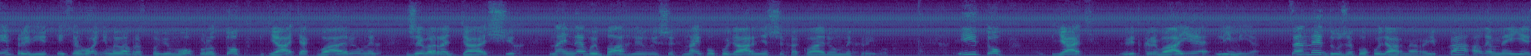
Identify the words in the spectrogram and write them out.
Всім привіт! І сьогодні ми вам розповімо про топ-5 акваріумних живородящих, найневибагливіших, найпопулярніших акваріумних рибок. І топ-5 відкриває лімія. Це не дуже популярна рибка, але в неї є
